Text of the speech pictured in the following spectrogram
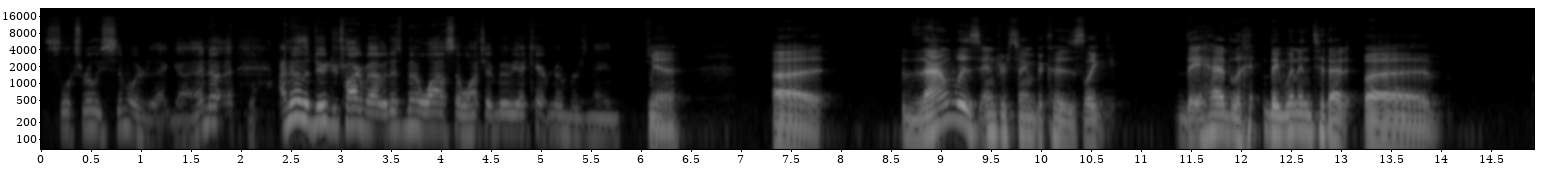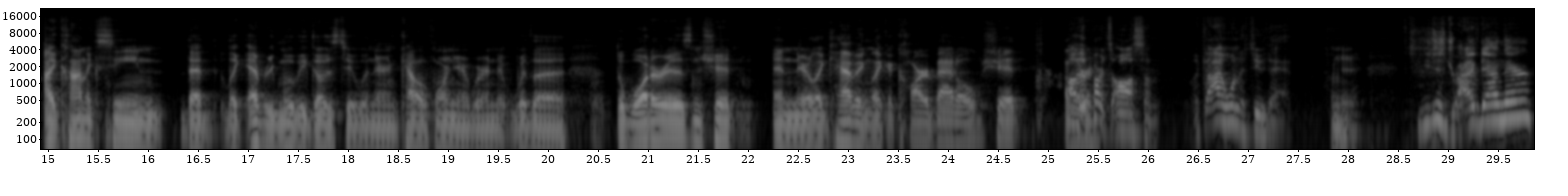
this looks really similar to that guy. I know I know the dude you're talking about, but it's been a while since I watched that movie. I can't remember his name. Yeah. Uh that was interesting because like they had like they went into that uh iconic scene that like every movie goes to when they're in California where in where the the water is and shit and they're like having like a car battle shit. on Oh, that part's awesome. Like, I want to do that. Yeah. You just drive down there?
